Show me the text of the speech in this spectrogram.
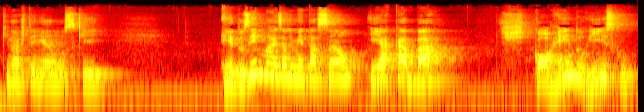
que nós tenhamos que reduzir mais a alimentação e acabar correndo o risco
